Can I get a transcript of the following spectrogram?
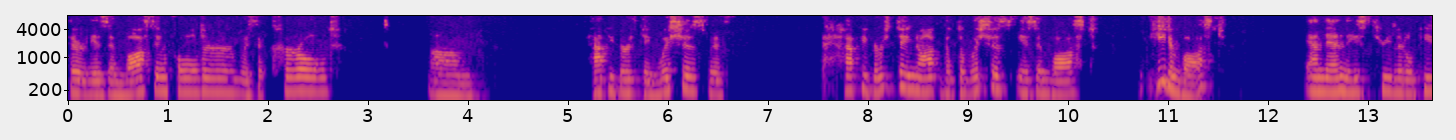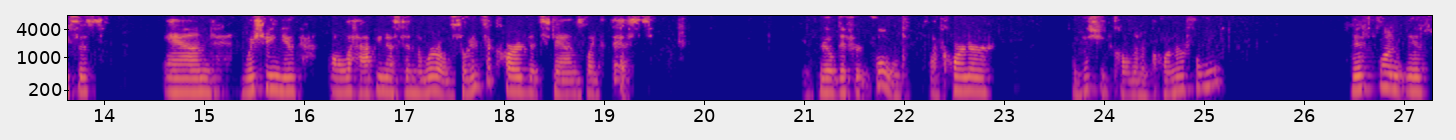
there is embossing folder with a curled um, happy birthday wishes with happy birthday knot, but the wishes is embossed, heat embossed. And then these three little pieces and wishing you all the happiness in the world. So it's a card that stands like this. Real different fold. A corner, I guess you'd call it a corner fold. This one is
